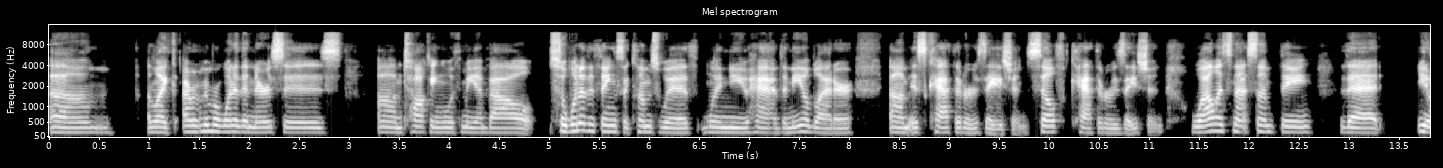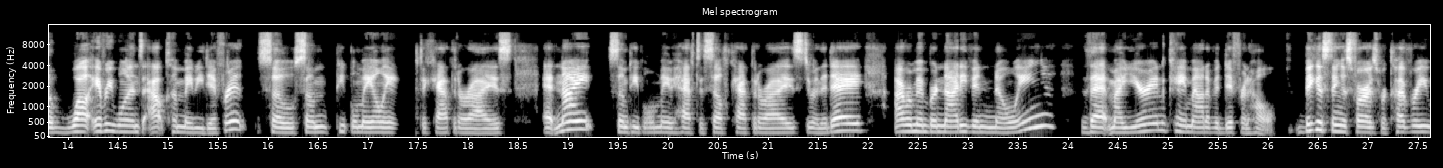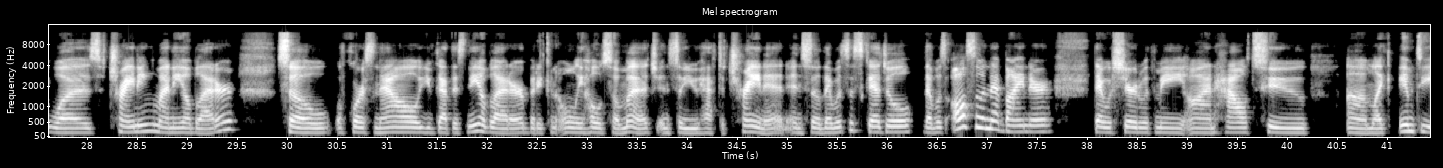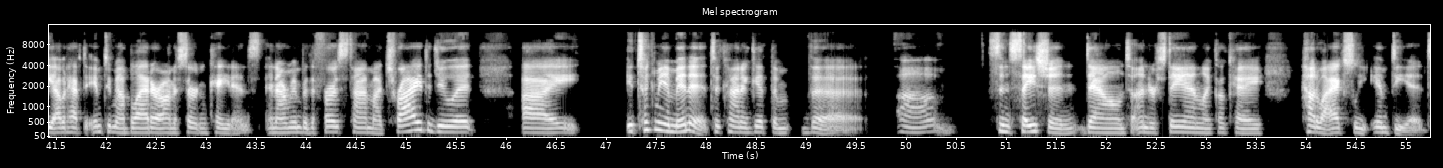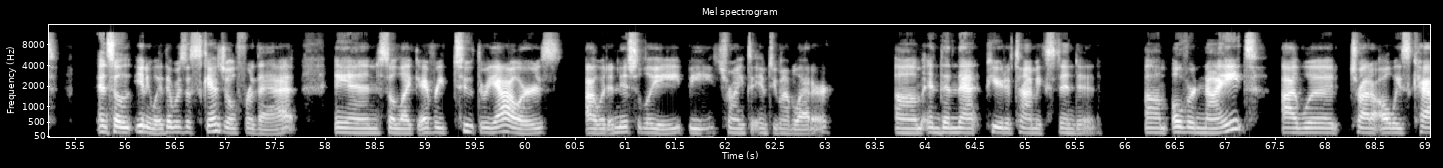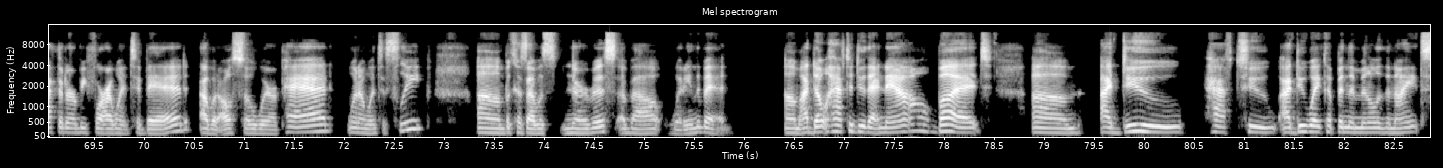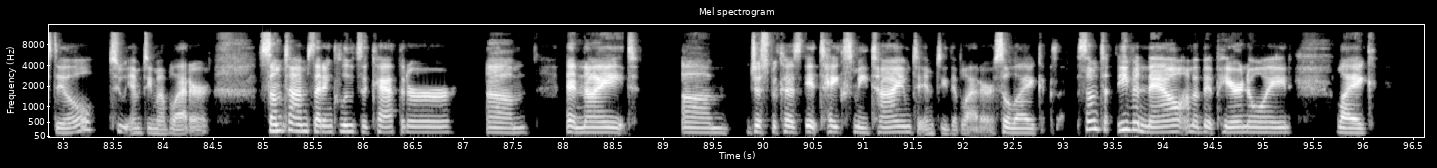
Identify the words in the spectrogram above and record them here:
Um, like I remember one of the nurses um, talking with me about so one of the things that comes with when you have the neobladder um, is catheterization self catheterization while it's not something that you know, while everyone's outcome may be different, so some people may only have to catheterize at night, some people may have to self catheterize during the day. I remember not even knowing that my urine came out of a different hole. Biggest thing as far as recovery was training my neobladder. So, of course, now you've got this neobladder, but it can only hold so much. And so you have to train it. And so there was a schedule that was also in that binder that was shared with me on how to um, like empty, I would have to empty my bladder on a certain cadence. And I remember the first time I tried to do it, I it took me a minute to kind of get the the um, sensation down to understand like okay how do i actually empty it and so anyway there was a schedule for that and so like every two three hours i would initially be trying to empty my bladder um, and then that period of time extended um, overnight I would try to always catheter before I went to bed. I would also wear a pad when I went to sleep um, because I was nervous about wetting the bed. Um, I don't have to do that now, but um, I do have to, I do wake up in the middle of the night still to empty my bladder. Sometimes that includes a catheter um, at night um just because it takes me time to empty the bladder so like sometimes even now i'm a bit paranoid like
